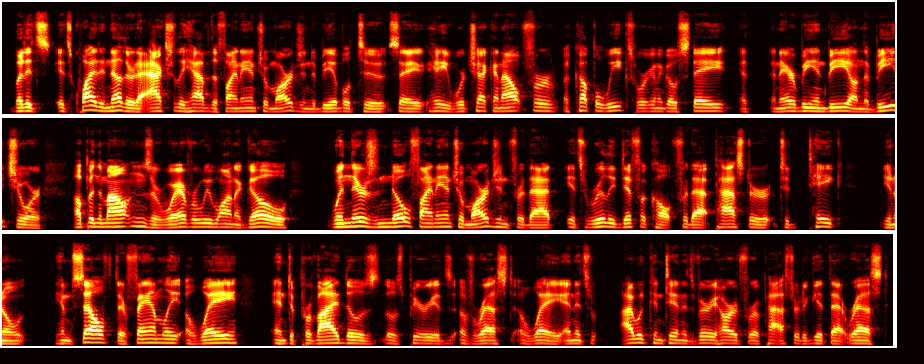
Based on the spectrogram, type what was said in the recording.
But it's it's quite another to actually have the financial margin to be able to say, "Hey, we're checking out for a couple weeks. We're going to go stay at an Airbnb on the beach or up in the mountains or wherever we want to go." When there's no financial margin for that, it's really difficult for that pastor to take, you know, himself, their family away and to provide those those periods of rest away. And it's I would contend it's very hard for a pastor to get that rest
